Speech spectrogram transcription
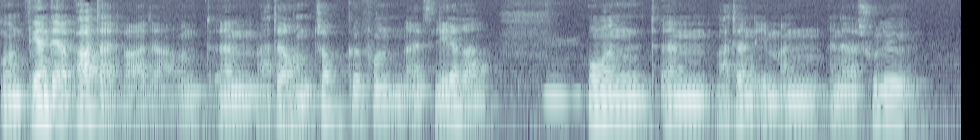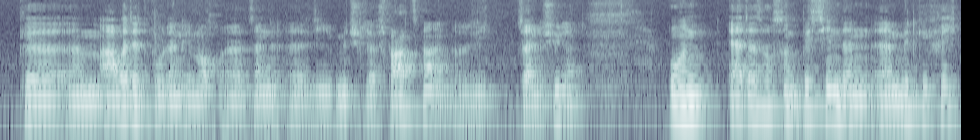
und während der Apartheid war er da und ähm, hat auch einen Job gefunden als Lehrer mhm. und ähm, hat dann eben an einer Schule gearbeitet, wo dann eben auch äh, seine, äh, die Mitschüler schwarz waren, oder die, seine Schüler. Und er hat das auch so ein bisschen dann äh, mitgekriegt,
